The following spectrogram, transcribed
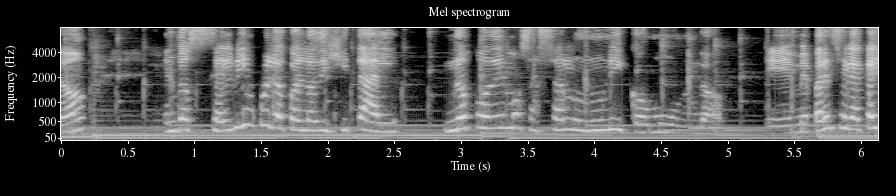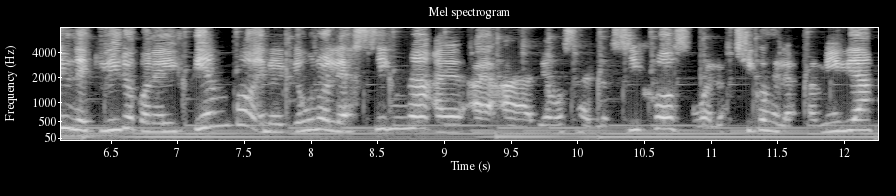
¿no? Entonces, el vínculo con lo digital no podemos hacerlo un único mundo. Eh, me parece que acá hay un equilibrio con el tiempo en el que uno le asigna a, digamos, a los hijos o a los chicos de la familia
